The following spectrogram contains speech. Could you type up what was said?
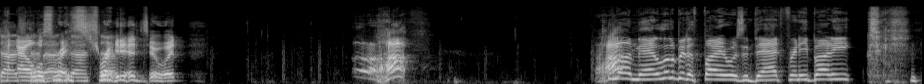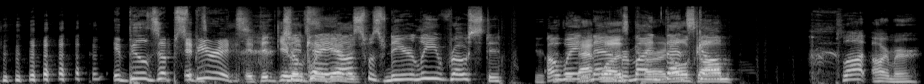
I almost ran straight into it. Come on, man. A little bit of fire wasn't bad for anybody. it builds up spirit. It did give So chaos was nearly roasted. Oh wait, That never mind. That's Gum. Plot armor.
